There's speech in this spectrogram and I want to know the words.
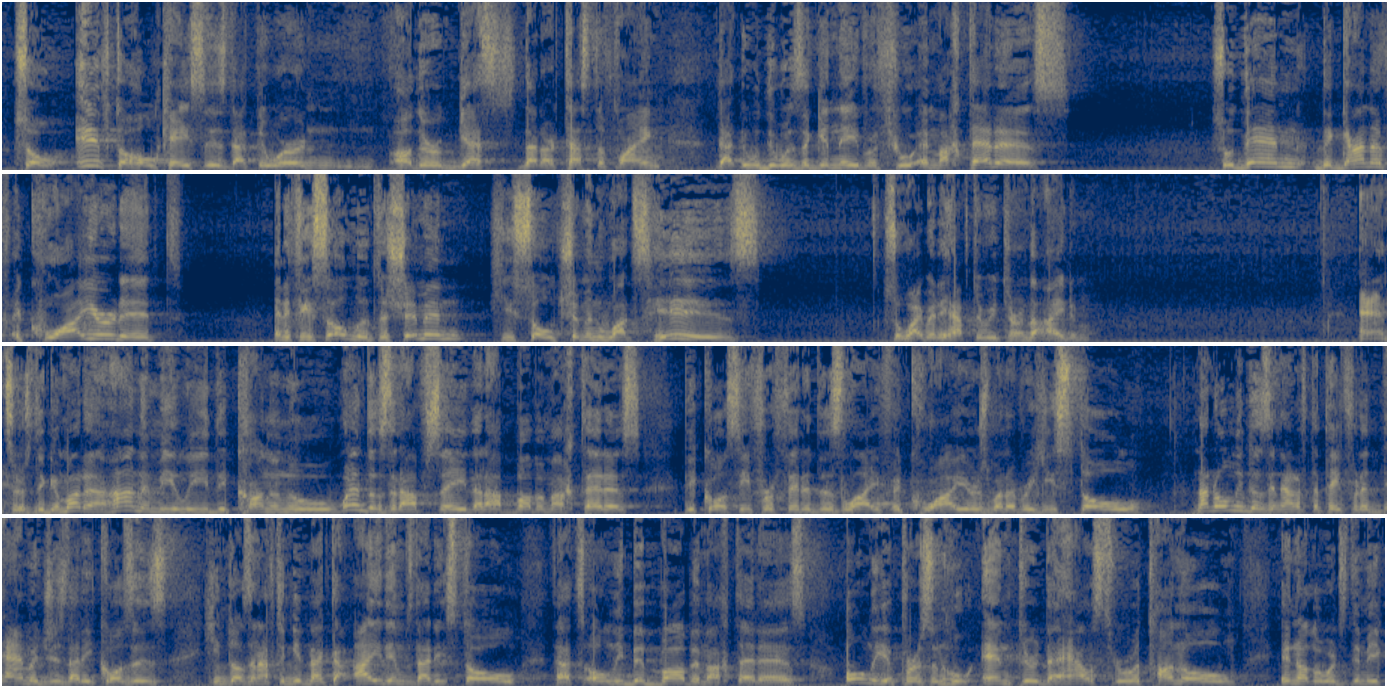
So if the whole case is that there were other guests that are testifying that there was a geneva through a machteres, so then the ganef acquired it, and if he sold it to Shimon, he sold Shimon what's his. So why would he have to return the item? Answers the Gemara, Hanamili, the Kananu. When does Rav say that Abba Machteres, because he forfeited his life, acquires whatever he stole? Not only does he not have to pay for the damages that he causes, he doesn't have to give back the items that he stole. That's only bibab imachteres. Only a person who entered the house through a tunnel. In other words, he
